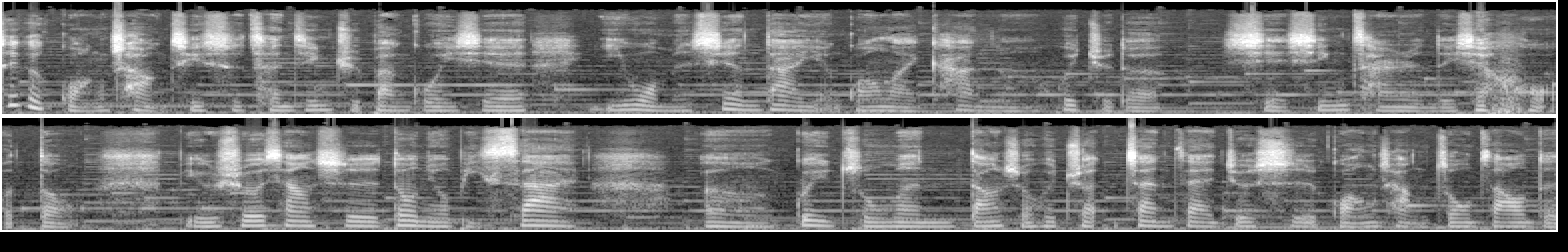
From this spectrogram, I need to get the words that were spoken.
这个广场其实曾经举办过一些以我们现代眼光来看呢，会觉得。血腥残忍的一些活动，比如说像是斗牛比赛，嗯，贵族们当时会站站在就是广场周遭的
